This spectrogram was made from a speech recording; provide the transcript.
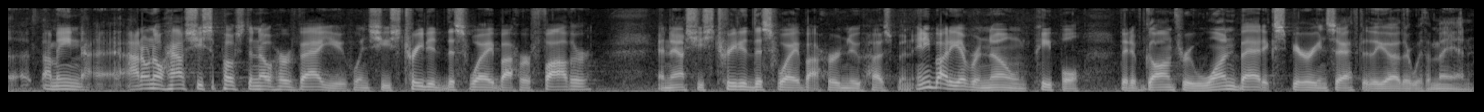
uh, I mean, I don't know how she's supposed to know her value when she's treated this way by her father, and now she's treated this way by her new husband. Anybody ever known people that have gone through one bad experience after the other with a man?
